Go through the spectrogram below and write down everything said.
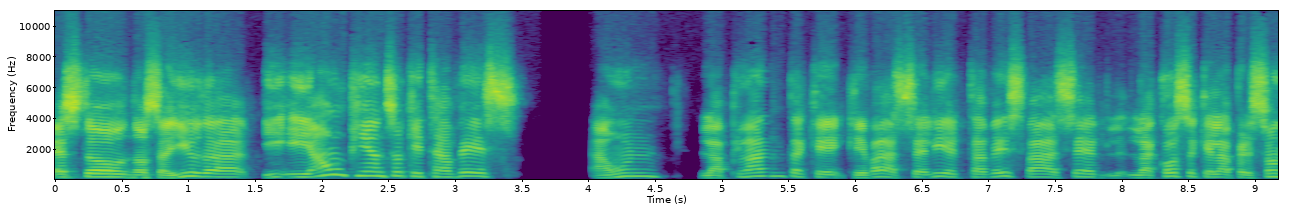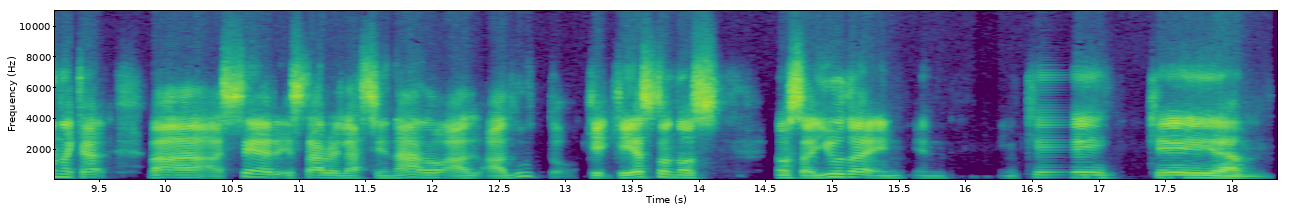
esto nos ayuda y, aún pienso que tal vez aún la planta que, va a salir tal vez va a ser la cosa que la persona que va a hacer está relacionado al, luto, que, esto nos, nos ayuda en, en, que, um,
